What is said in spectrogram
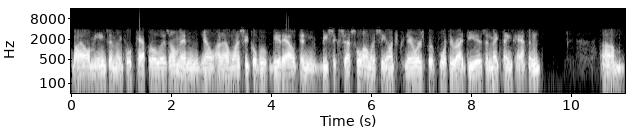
by all means am in for capitalism, and you know, and I want to see people get out and be successful. I want to see entrepreneurs put forth their ideas and make things happen. Um,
